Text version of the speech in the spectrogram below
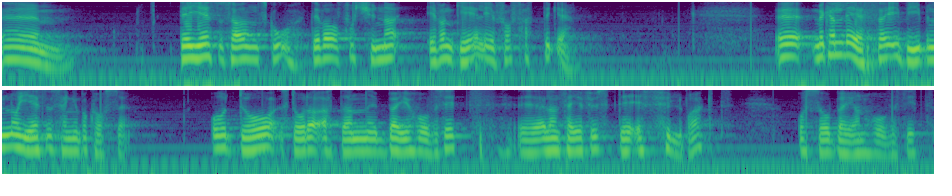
Um, det Jesus sa han skulle, det var å forkynne evangeliet for fattige. Eh, vi kan lese i Bibelen når Jesus henger på korset. Og Da står det at han bøyer hodet sitt. Eh, eller Han sier først 'det er fullbrakt', og så bøyer han hodet sitt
